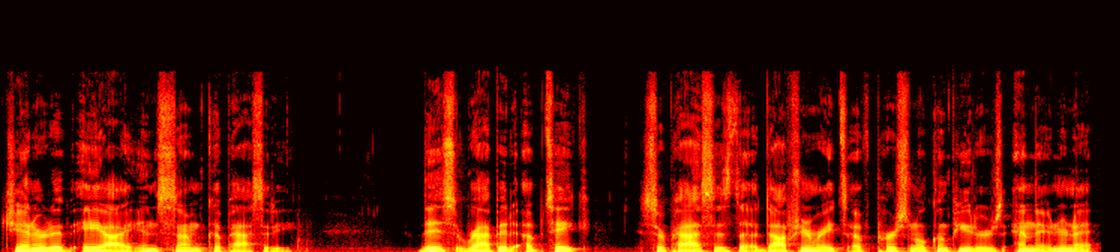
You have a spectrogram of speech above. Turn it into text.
generative AI in some capacity. This rapid uptake surpasses the adoption rates of personal computers and the internet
